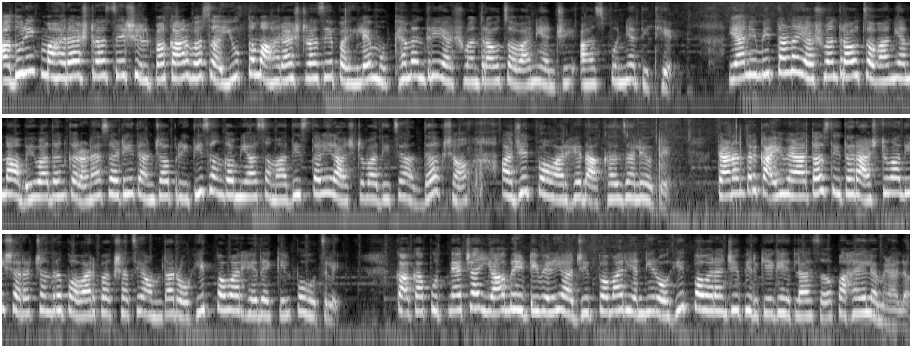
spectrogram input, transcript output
आधुनिक महाराष्ट्राचे शिल्पकार व संयुक्त महाराष्ट्राचे पहिले मुख्यमंत्री यशवंतराव चव्हाण यांची आज पुण्यतिथी आहे. या निमित्तानं यशवंतराव चव्हाण यांना अभिवादन करण्यासाठी त्यांच्या प्रीती संगम या समाधीस्थळी राष्ट्रवादीचे अध्यक्ष अजित पवार हे दाखल झाले होते. त्यानंतर काही वेळातच तिथं राष्ट्रवादी शरदचंद्र पवार पक्षाचे आमदार रोहित पवार हे देखील पोहोचले. काका पुतण्याच्या या भेटीवेळी अजित पवार यांनी रोहित पवारांची फिरकी घेतल्याचं पाहायला मिळालं.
